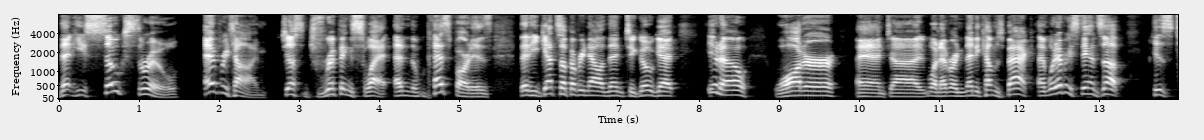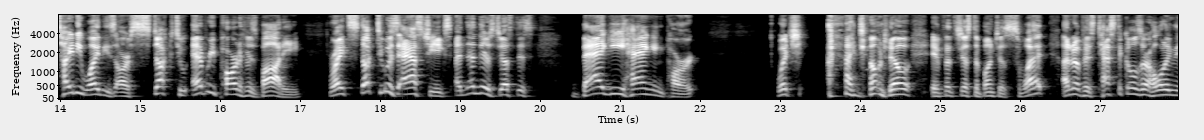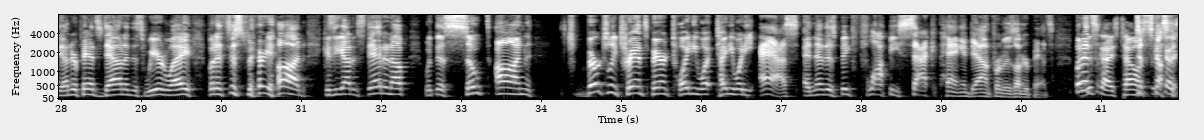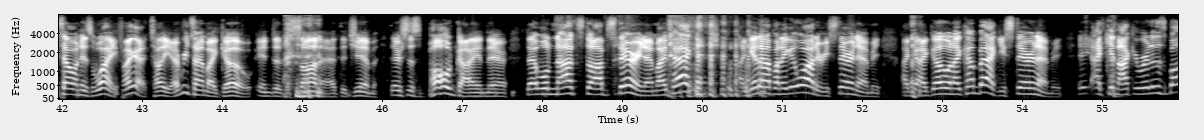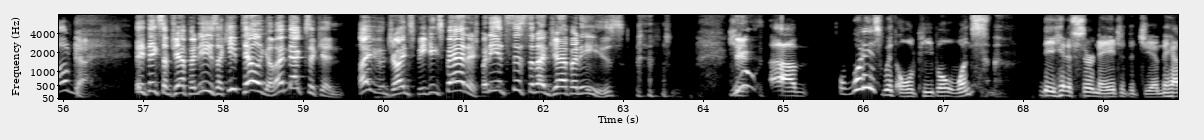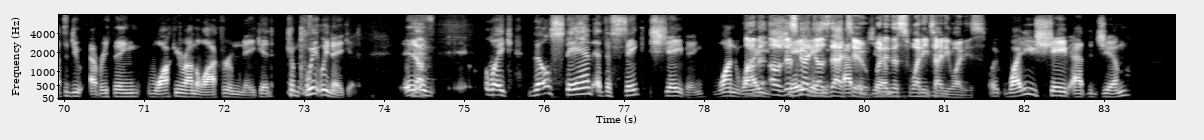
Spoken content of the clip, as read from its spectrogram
that he soaks through every time, just dripping sweat. And the best part is that he gets up every now and then to go get, you know, water and uh, whatever. And then he comes back, and whenever he stands up, his tidy whities are stuck to every part of his body, right? Stuck to his ass cheeks. And then there's just this baggy hanging part, which I don't know if it's just a bunch of sweat. I don't know if his testicles are holding the underpants down in this weird way, but it's just very odd because you got him standing up with this soaked on virtually transparent tidy tidy whitey ass and then this big floppy sack hanging down from his underpants. But this it's guy's telling disgusting. this guy's telling his wife i gotta tell you every time i go into the sauna at the gym there's this bald guy in there that will not stop staring at my package. I get up and i get water he's staring at me. I, I go and i come back he's staring at me. I cannot get rid of this bald guy. He thinks i'm japanese. I keep telling him i'm mexican. I've even tried speaking spanish but he insists that i'm japanese You, um, what is with old people? Once they hit a certain age at the gym, they have to do everything walking around the locker room naked, completely naked. It Yeah. is- like they'll stand at the sink shaving. One, why? oh, th- oh, this guy does that too but in the sweaty tidy whities like, why do you shave at the gym?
